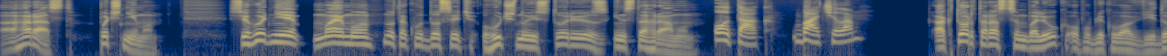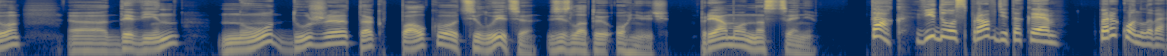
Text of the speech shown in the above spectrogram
А, Гаразд, почнімо. Сьогодні маємо ну, таку досить гучну історію з Інстаграму. Отак. Бачила. Актор Тарас Цимбалюк опублікував відео, е, де він, ну, дуже так палко цілується зі Златою Огнєвіч. Прямо на сцені. Так, відео справді таке переконливе.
